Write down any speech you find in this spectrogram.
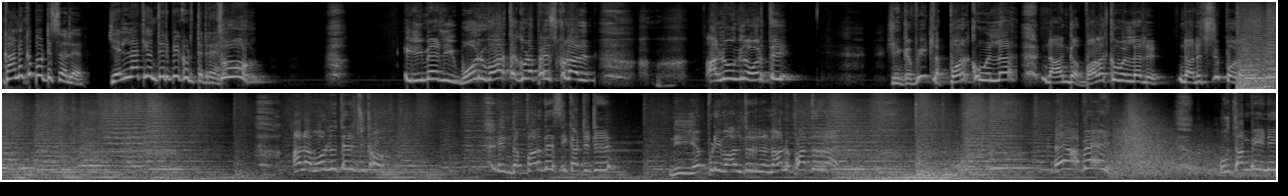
கணக்கு போட்டு சொல்லு. எல்லாத்தையும் திருப்பி கொடுத்துடுறேன்! இனிமே நீ ஒரு வார்த்தை கூட பேசக்கூடாது. அனுங்கிற ஒருத்தி எங்க வீட்ல பிறக்கவும் இல்ல நாங்க வளர்க்கவும் இல்லைன்னு நினைச்சிட்டு போறோம். ஆனா ஒண்ணு தெரிஞ்சுக்கோ. இந்த பரதேசி கட்டிட்டு நீ எப்படி வாழ்ந்துருன்னு நானும் பாத்துறேன் ஏ அபே! உன் தம்பி நீ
